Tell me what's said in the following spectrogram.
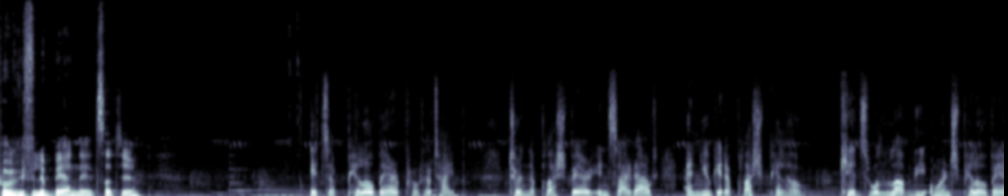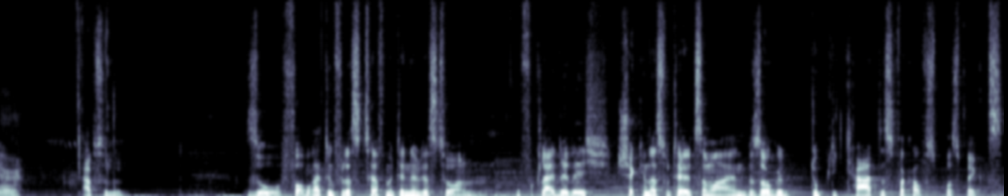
cool, wie viele Bären der jetzt hat hier. It's a Pillow Bear prototype. Turn the plush bear inside out, and you get a plush pillow. Kids will love the orange Pillow Bear. Absolut. So, Vorbereitung für das Treffen mit den Investoren. Verkleide dich, check in das Hotelzimmer ein, besorge Duplikat des Verkaufsprospekts.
